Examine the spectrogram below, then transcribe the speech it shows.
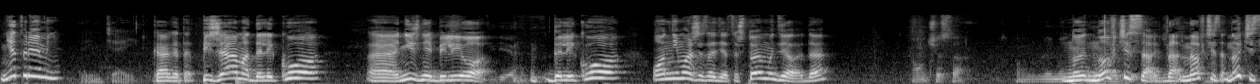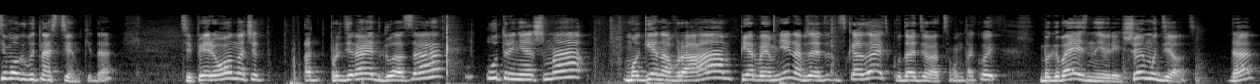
Нет времени. Лентяй. Как это? Пижама далеко, э, нижнее белье далеко, он не может одеться. Что ему делать, да? Он часа. Но, но в часах, да, но в часах. Но часы могут быть на стенке, да? Теперь он, значит, от- продирает глаза, утренняя шма, Моген Авраам, первое мнение, обязательно сказать, куда деваться. Он такой богобоязненный еврей. Что ему делать? Да?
